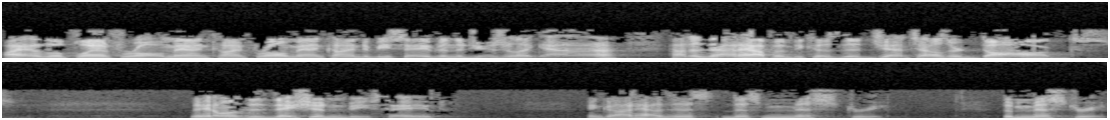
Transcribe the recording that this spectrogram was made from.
I have a plan for all mankind, for all mankind to be saved. And the Jews are like, ah, how does that happen? Because the Gentiles are dogs. They don't they shouldn't be saved. And God has this this mystery. The mystery.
